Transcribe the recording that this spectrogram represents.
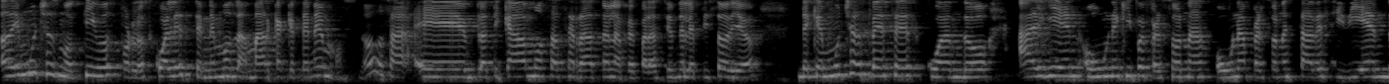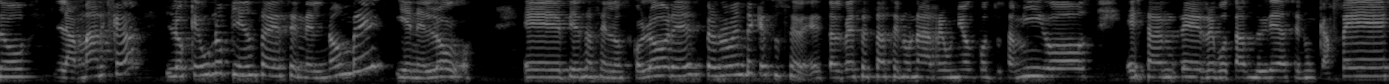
hay muchos motivos por los cuales tenemos la marca que tenemos, ¿no? O sea, eh, platicábamos hace rato en la preparación del episodio de que muchas veces cuando alguien o un equipo de personas o una persona está decidiendo la marca, lo que uno piensa es en el nombre y en el logo. eh, piensas en los colores, pero normalmente ¿qué sucede? Tal vez estás en una reunión con tus amigos, están eh, rebotando ideas en un café,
